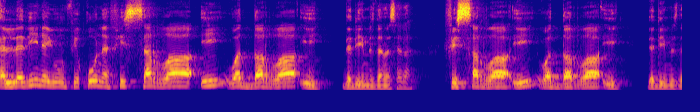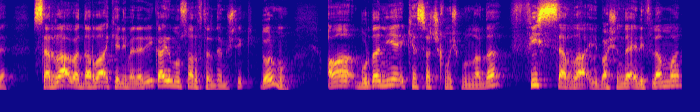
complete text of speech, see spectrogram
اَلَّذ۪ينَ يُنْفِقُونَ فِي السَّرَّاءِ وَالدَّرَّاءِ dediğimizde mesela. فِي السَّرَّاءِ وَالدَّرَّاءِ dediğimizde. Serra ve darra kelimeleri gayrimunsarıftır demiştik. Doğru mu? Ama burada niye kesra çıkmış bunlarda? Fis serrai başında eliflam var.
